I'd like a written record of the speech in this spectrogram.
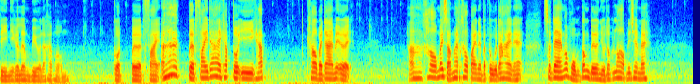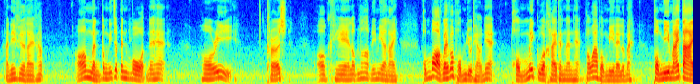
ตรีนี้ก็เริ่มบิวแล้วครับผม กดเปิดไฟอ่าเปิดไฟได้ครับตัว E ครับ เข้าไปได้ไม่เอ่ยอ่าเข้าไม่สามารถเข้าไปในประตูได้นะฮะ แสดงว่าผมต้องเดินอยู่รอบๆนี่ใช่ไหม อันนี้คืออะไรครับ อ๋อ เหมือนตรงนี้จะเป็นโบสถ์นะฮะ Holy Church โอเค รอบๆนี้มีอะไร ผมบอกเลยว่าผมอยู่แถวเนี้ย ผมไม่กลัวใครทั้งนั้นฮะ เพราะว่าผมมีอะไรรู้ไหมผมมีไม้ตาย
